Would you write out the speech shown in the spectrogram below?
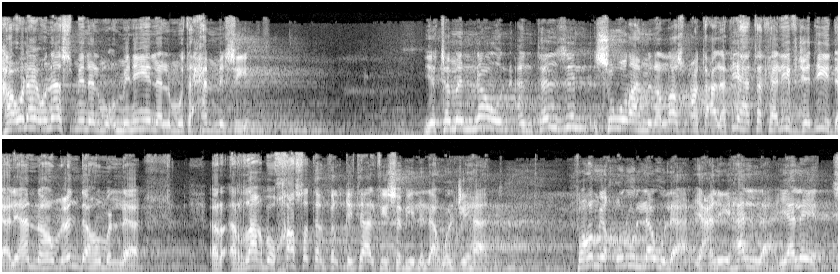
هؤلاء أناس من المؤمنين المتحمسين. يتمنون أن تنزل سورة من الله سبحانه وتعالى فيها تكاليف جديدة لأنهم عندهم الرغبة وخاصة في القتال في سبيل الله والجهاد. فهم يقولون لولا يعني هلا يا ليت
